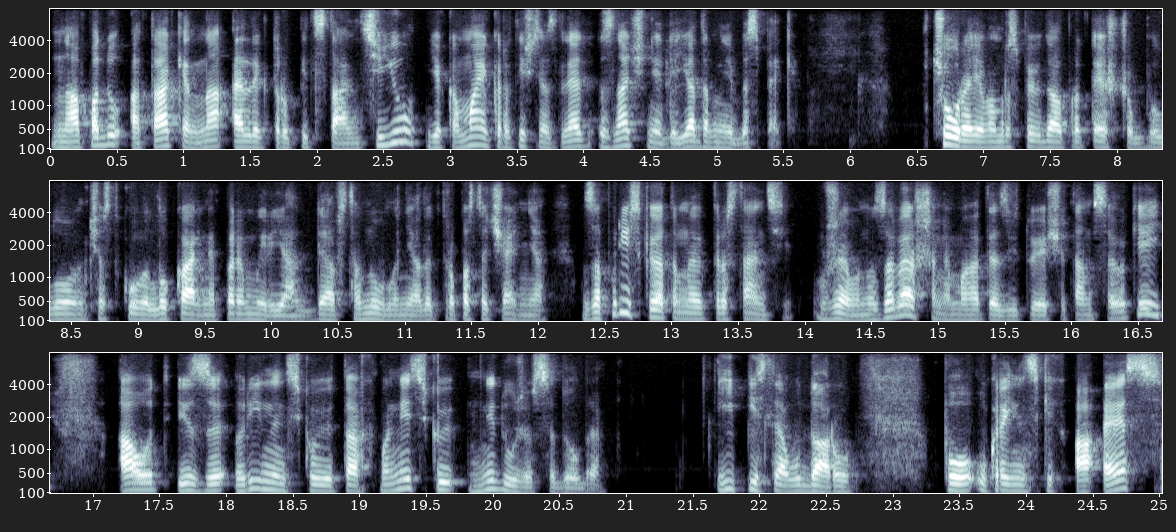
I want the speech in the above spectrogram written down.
нападу атаки на електропідстанцію, яка має критичне значення для ядерної безпеки. Вчора я вам розповідав про те, що було часткове локальне перемир'я для встановлення електропостачання Запорізької атомної електростанції. Вже воно завершене. МАГАТЕ звітує, що там все окей. А от із Рівненською та Хмельницькою не дуже все добре. І після удару по українських АЕС,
